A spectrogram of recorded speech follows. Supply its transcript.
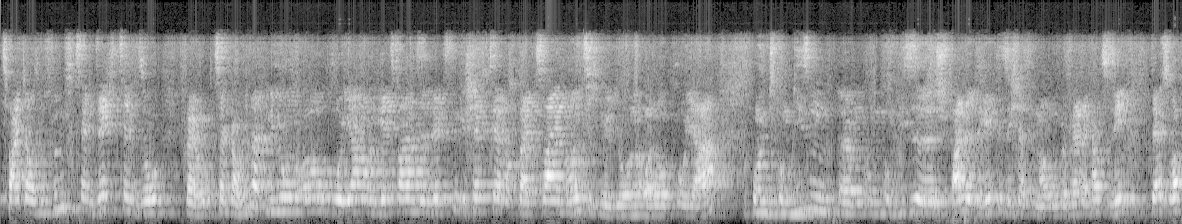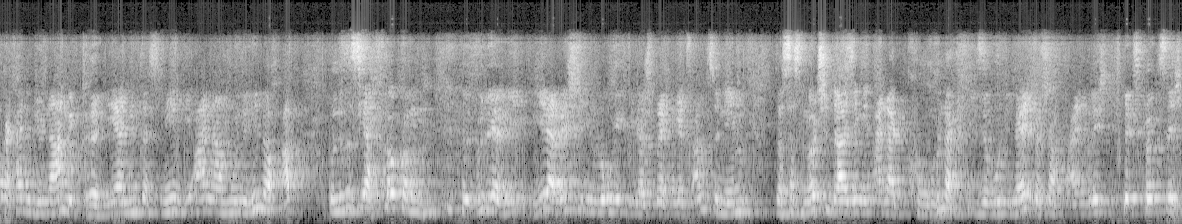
2015, 16 so bei ca. 100 Millionen Euro pro Jahr und jetzt waren sie im letzten Geschäftsjahr noch bei 92 Millionen Euro pro Jahr. Und um, diesen, ähm, um, um diese Spanne drehte sich das immer ungefähr. Da kannst du sehen, da ist überhaupt gar keine Dynamik drin. Er nimmt das, nehmen die Einnahmen ohnehin noch ab. Und es ist ja vollkommen würde ja jeder menschlichen Logik widersprechen, jetzt anzunehmen, dass das Merchandising in einer Corona-Krise, wo die Weltwirtschaft einbricht, jetzt plötzlich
